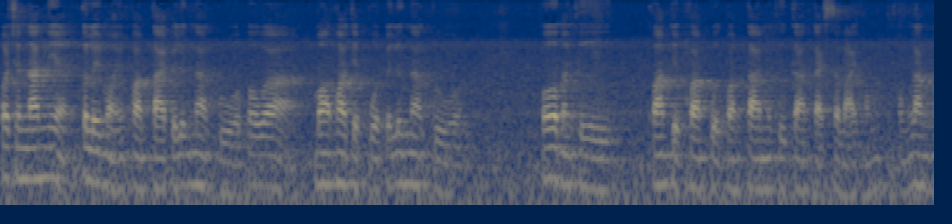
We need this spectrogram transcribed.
เพราะฉะนั้นเนี่ยก็เลยมองความตายเป็นเรื่องน่ากลัว เพราะว่ามองความเจ็บปวดเป็นเรื่องน่ากลัว เพราะว่ามันคือความเจ็บความปวดความตายมันคือการแตกสลายของของร่าง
